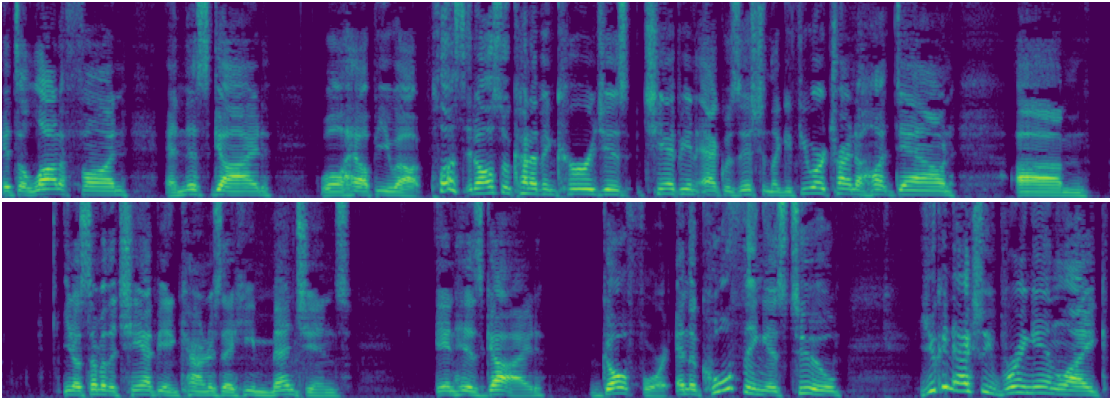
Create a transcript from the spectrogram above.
It's a lot of fun, and this guide will help you out. Plus, it also kind of encourages champion acquisition. Like if you are trying to hunt down, um, you know, some of the champion counters that he mentions in his guide, go for it. And the cool thing is, too, you can actually bring in like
